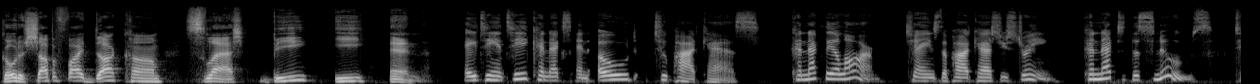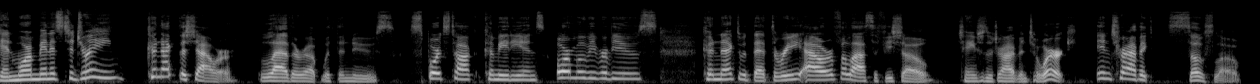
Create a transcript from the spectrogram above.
Go to shopify.com slash B-E-N. AT&T connects an ode to podcasts. Connect the alarm. Change the podcast you stream. Connect the snooze. 10 more minutes to dream. Connect the shower. Lather up with the news, sports talk, comedians, or movie reviews. Connect with that three hour philosophy show. Change the drive into work in traffic so slow.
